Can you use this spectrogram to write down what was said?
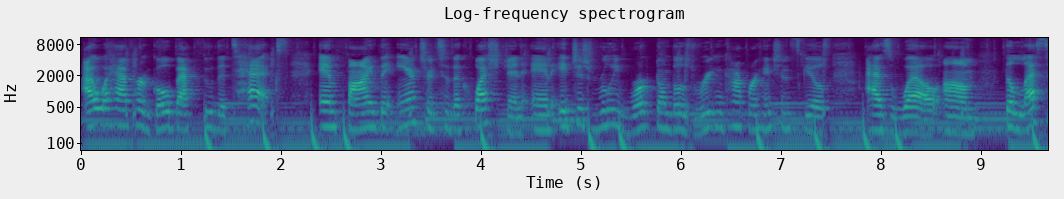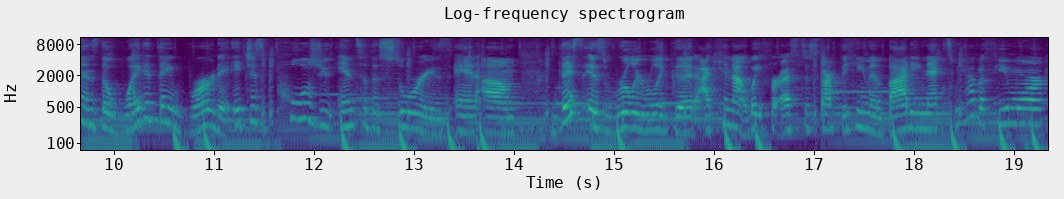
I would have her go back through the text and find the answer to the question. And it just really worked on those reading comprehension skills as well. Um, the lessons, the way that they word it, it just pulls you into the stories. And um, this is really, really good. I cannot wait for us to start the human body next. We have a few more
